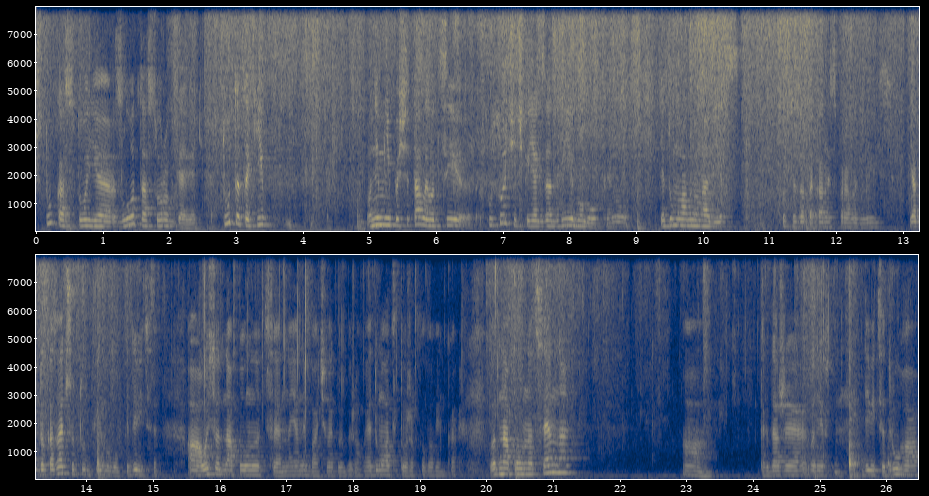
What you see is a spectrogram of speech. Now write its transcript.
Штука стоїть злота 49. Тут такі Вони мені посчитали оці кусочки, як за дві головки. Ну, я думала, воно на вес. Що це за така несправедливість? Як доказати, що тут дві головки? Дивіться. А, ось одна повноцінна. Я не бачила, як вибирала. Я думала, це теж половинка. Одна повноцінна. А, так даже вони. Дивіться, друга.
